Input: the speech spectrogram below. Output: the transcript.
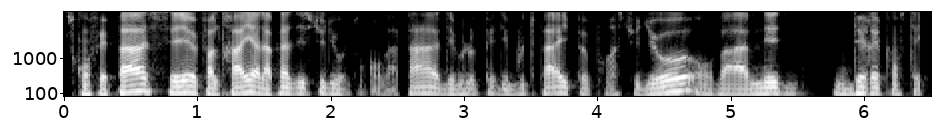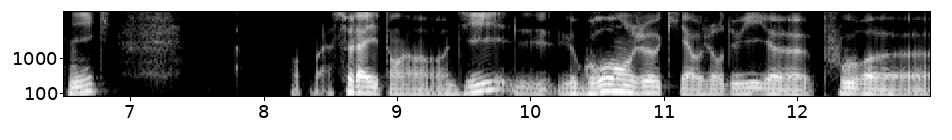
Ce qu'on fait pas, c'est faire le travail à la place des studios. Donc, on va pas développer des bouts de pipe pour un studio. On va amener des réponses techniques. Donc, voilà. Cela étant dit, le gros enjeu qu'il y a aujourd'hui euh, pour euh,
